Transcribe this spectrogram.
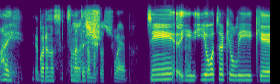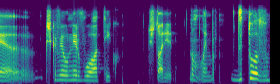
ai, agora não sei, a Samantha, Sch- Samantha Schwab. Sim, e, e outra que eu li que é que escreveu o Nervo Óptico, que história, não me lembro de todo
